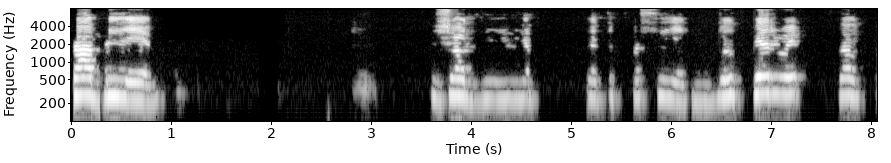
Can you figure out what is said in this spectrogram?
Проблем. Жадный. Это последний. Был первый КП.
